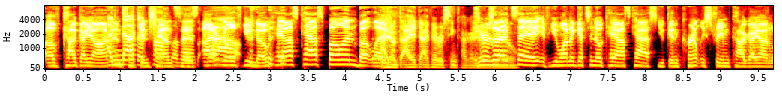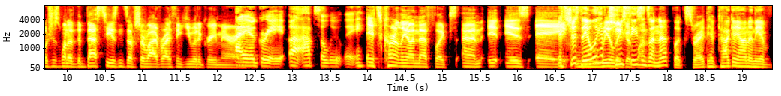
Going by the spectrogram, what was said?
of Cagayan and Second compliment. Chances. I don't know if you know Chaos Kass, Bowen, but like, I don't. I, I've never seen Cagayan. here's what no. I'd say: if you want to get to know Chaos Kass, you can currently stream Cagayan, which is one of the best seasons of Survivor. I think you would agree, Mary. I agree, uh, absolutely. it's currently on Netflix, and it is a. It's just they only have two seasons one. on Netflix, right? They have Cagayan and they have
